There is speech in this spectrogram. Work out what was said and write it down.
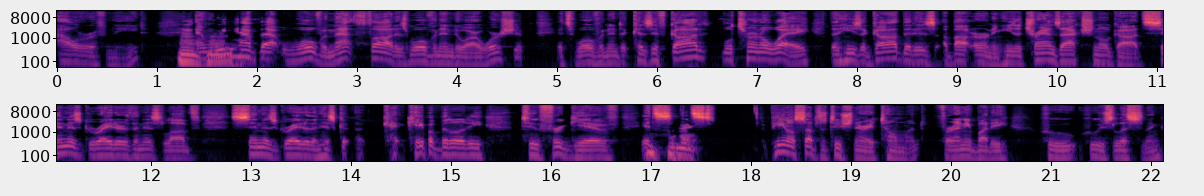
hour of need mm-hmm. and we mm-hmm. have that woven that thought is woven into our worship it's woven into because if god will turn away then he's a god that is about earning he's a transactional god sin is greater than his love sin is greater than his uh, capability to forgive it's mm-hmm. it's penal substitutionary atonement for anybody who who's listening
